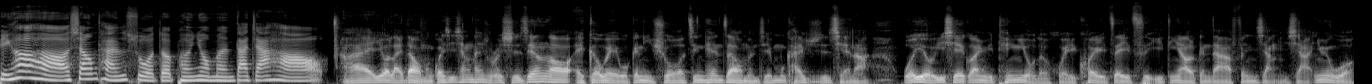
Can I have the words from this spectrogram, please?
品浩好，相谈所的朋友们，大家好。嗨，又来到我们关系相谈所的时间喽。哎，各位，我跟你说，今天在我们节目开始之前啊，我有一些关于听友的回馈，这一次一定要跟大家分享一下，因为我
